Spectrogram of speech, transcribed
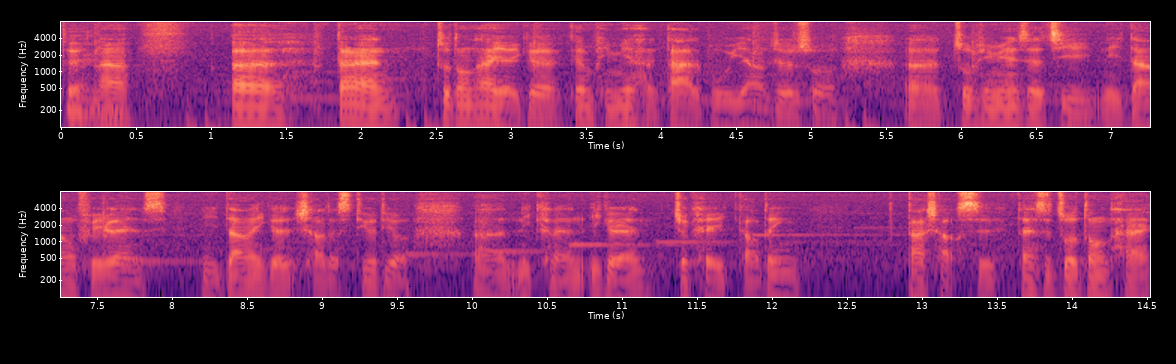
对，嗯、那呃，当然。做动态有一个跟平面很大的不一样，就是说，呃，做平面设计，你当 freelance，你当一个小的 studio，呃，你可能一个人就可以搞定大小事。但是做动态，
